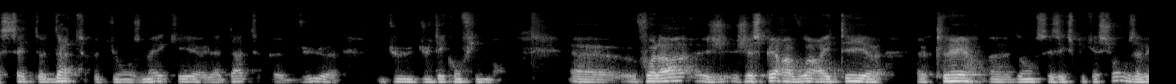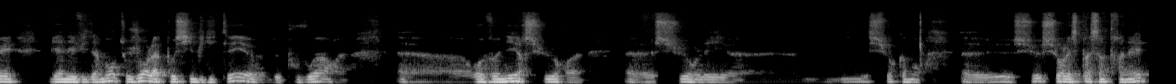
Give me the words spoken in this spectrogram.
cette date du 11 mai qui est la date du, du déconfinement. Euh, voilà, j'espère avoir été euh, clair euh, dans ces explications. Vous avez bien évidemment toujours la possibilité de pouvoir revenir sur sur les sur comment sur, l'espace intranet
